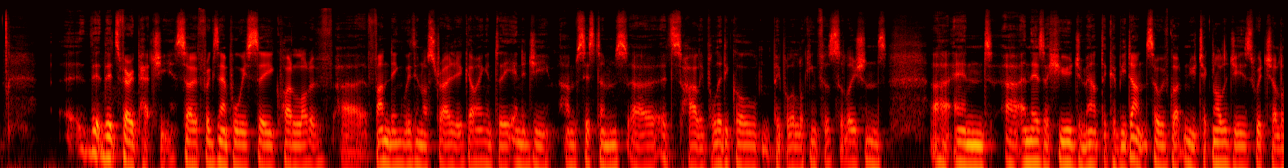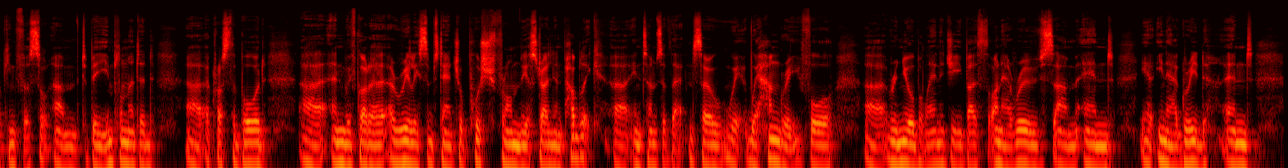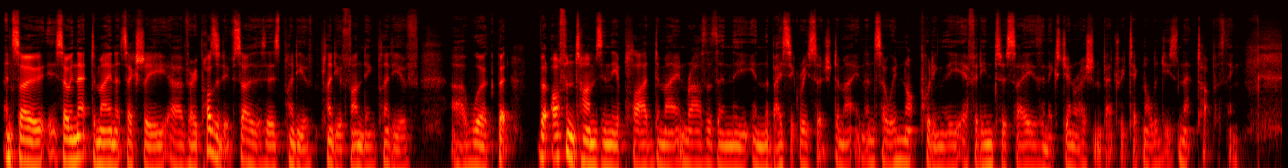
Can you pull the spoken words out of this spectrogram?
it's very patchy. So, for example, we see quite a lot of uh, funding within Australia going into the energy um, systems. Uh, it's highly political. People are looking for solutions, uh, and uh, and there's a huge amount that could be done. So we've got new technologies which are looking for um, to be implemented uh, across the board, uh, and we've got a, a, really substantial push from the Australian public in terms of that. And so we're, we're hungry for renewable energy, both on our roofs um, and in our grid, and and so so in that domain, it's actually uh, very positive. So there's plenty of plenty of funding, plenty of uh, work, but but oftentimes in the applied domain rather than the in the basic research domain, and so we're not putting the effort into say the next generation of battery technologies and that type of thing.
